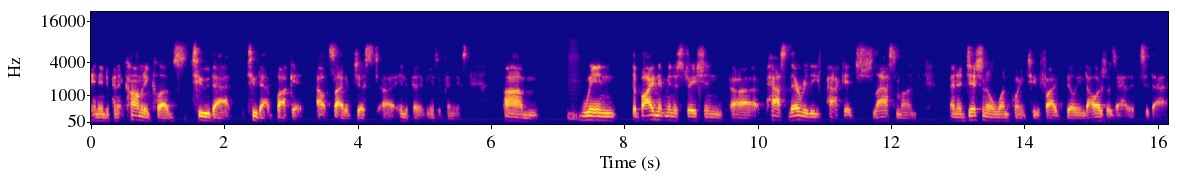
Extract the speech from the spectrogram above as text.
and independent comedy clubs to that to that bucket outside of just uh, independent music venues. Um, when the Biden administration uh, passed their relief package last month, an additional 1.25 billion dollars was added to that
